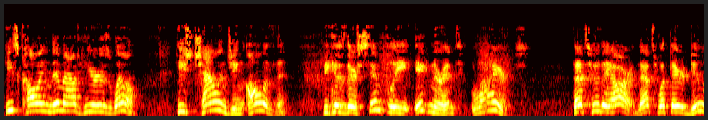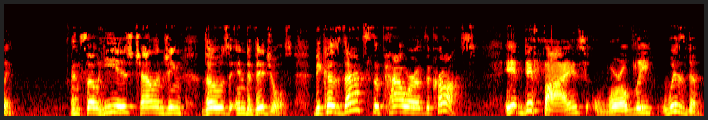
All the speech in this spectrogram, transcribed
he's calling them out here as well. He's challenging all of them because they're simply ignorant liars. That's who they are. And that's what they're doing. And so he is challenging those individuals because that's the power of the cross. It defies worldly wisdom.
